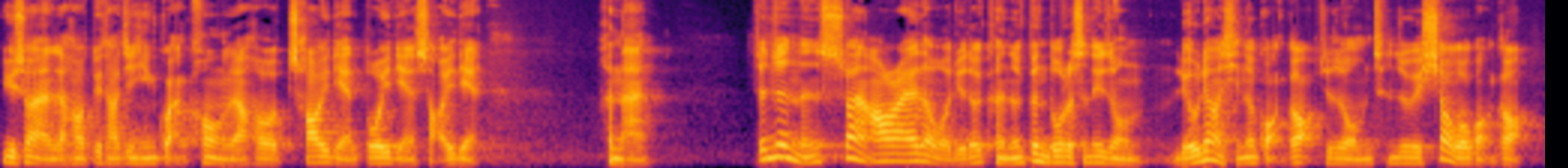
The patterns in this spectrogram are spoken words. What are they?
预算，然后对它进行管控，然后超一点、多一点、少一点，很难。真正能算 ROI 的，我觉得可能更多的是那种流量型的广告，就是我们称之为效果广告，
